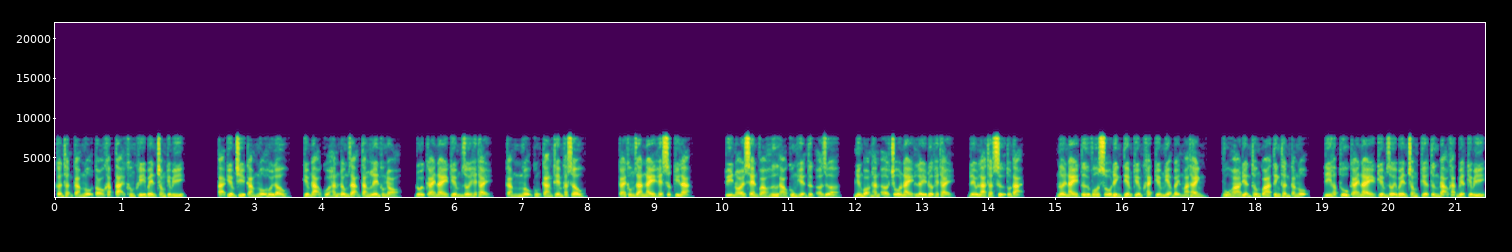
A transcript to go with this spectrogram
cẩn thận cảm nộ tỏ khắp tại không khí bên trong kiếm ý. Tại kiếm chỉ cảm nộ hồi lâu, kiếm đạo của hắn đồng dạng tăng lên không nhỏ, đối cái này kiếm giới hết thảy, cảm nộ cũng càng thêm khắc sâu. Cái không gian này hết sức kỳ lạ. Tuy nói xen vào hư hảo cùng hiện thực ở giữa, nhưng bọn hắn ở chỗ này lấy được hết thảy, đều là thật sự tồn tại. Nơi này từ vô số đỉnh tiêm kiếm khách kiếm nghiệm bệnh mà thành, vũ hóa điển thông qua tinh thần cảm nộ đi hấp thu cái này kiếm giới bên trong kia từng đạo khác biệt kiếm ý,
